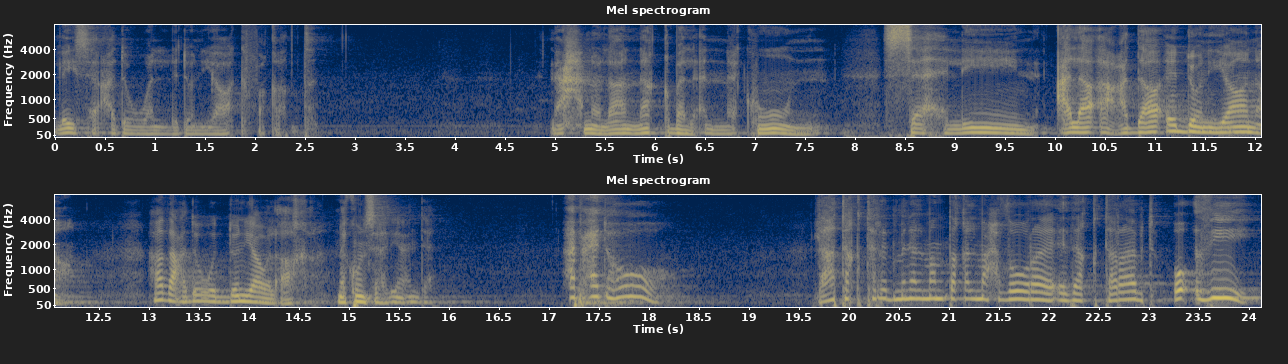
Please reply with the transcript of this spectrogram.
ليس عدوا لدنياك فقط. نحن لا نقبل أن نكون سهلين على أعداء دنيانا. هذا عدو الدنيا والآخرة. نكون سهلين عنده. ابعده لا تقترب من المنطقة المحظورة. إذا اقتربت أؤذي.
